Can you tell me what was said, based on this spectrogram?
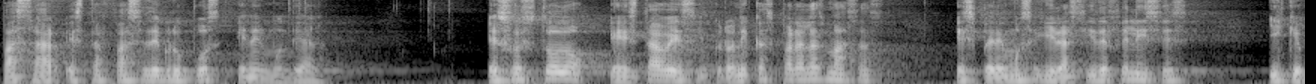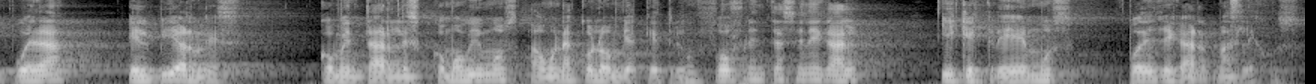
pasar esta fase de grupos en el Mundial. Eso es todo esta vez en Crónicas para las Masas. Esperemos seguir así de felices y que pueda el viernes comentarles cómo vimos a una Colombia que triunfó frente a Senegal y que creemos puede llegar más lejos.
